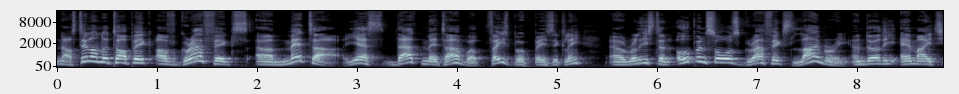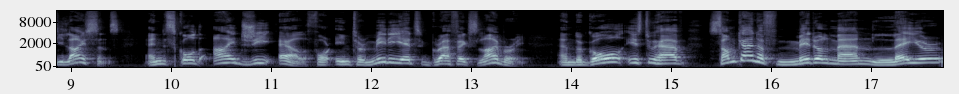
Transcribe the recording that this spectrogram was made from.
Now, still on the topic of graphics, uh, Meta, yes, that Meta, well, Facebook basically, uh, released an open source graphics library under the MIT license and it's called IGL for Intermediate Graphics Library. And the goal is to have some kind of middleman layer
